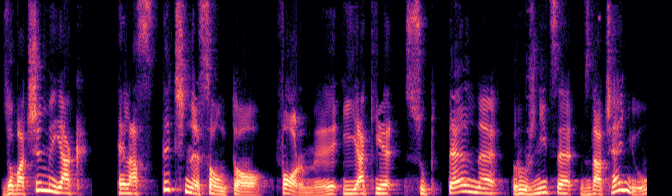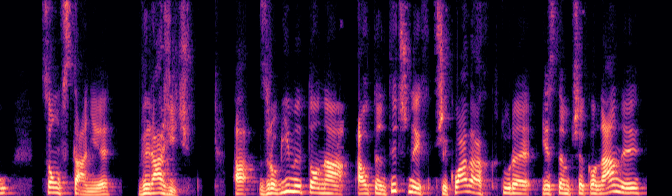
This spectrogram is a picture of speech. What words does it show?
Zobaczymy, jak elastyczne są to formy i jakie subtelne różnice w znaczeniu są w stanie wyrazić. A zrobimy to na autentycznych przykładach, które jestem przekonany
